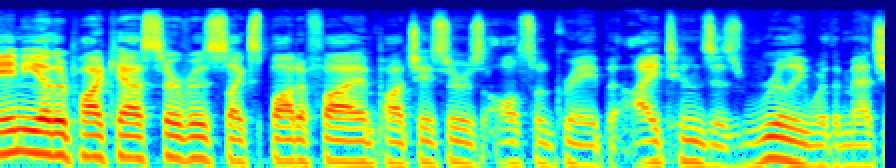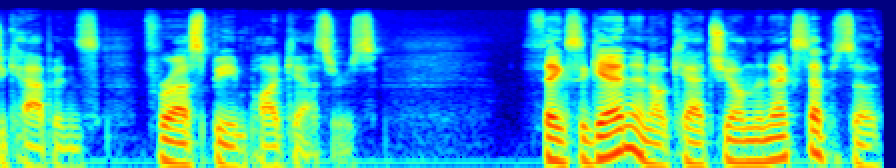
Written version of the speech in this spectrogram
Any other podcast service like Spotify and Podchaser is also great, but iTunes is really where the magic happens for us being podcasters. Thanks again, and I'll catch you on the next episode.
